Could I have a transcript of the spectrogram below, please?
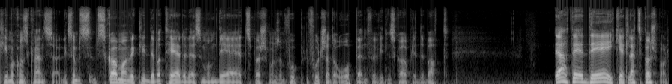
klimakonsekvenser? Liksom, skal man virkelig debattere det som om det er et spørsmål som fortsatt er åpent for vitenskapelig debatt? Ja, det, det er ikke et lett spørsmål.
